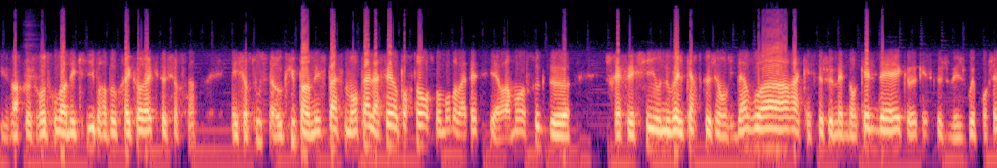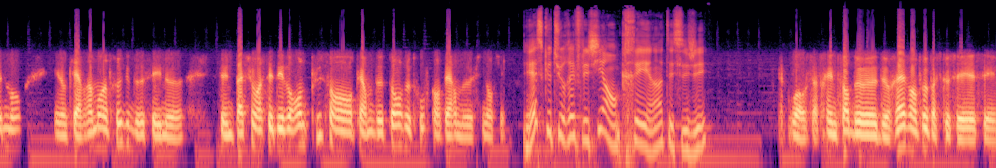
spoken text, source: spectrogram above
il va falloir que je retrouve un équilibre à peu près correct sur ça. Et surtout, ça occupe un espace mental assez important en ce moment dans ma tête. Il y a vraiment un truc de je réfléchis aux nouvelles cartes que j'ai envie d'avoir, à qu'est-ce que je vais mettre dans quel deck, euh, qu'est-ce que je vais jouer prochainement. Et donc il y a vraiment un truc de c'est une c'est une passion assez dévorante plus en termes de temps je trouve qu'en termes financiers. Et est-ce que tu réfléchis à en créer un TCG Wow, ça serait une sorte de, de rêve un peu parce que c'est c'est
